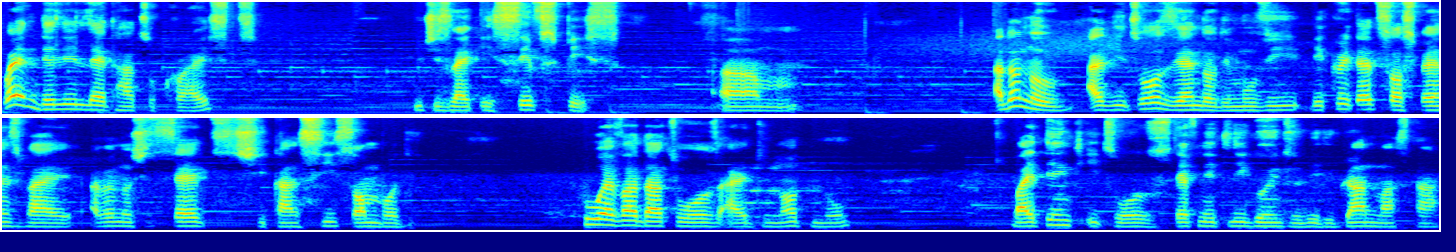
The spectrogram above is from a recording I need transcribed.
when Dele led her to Christ, which is like a safe space, um, I don't know. it was the end of the movie, they created suspense by I don't know. She said she can see somebody. Whoever that was, I do not know. But I think it was definitely going to be the Grandmaster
